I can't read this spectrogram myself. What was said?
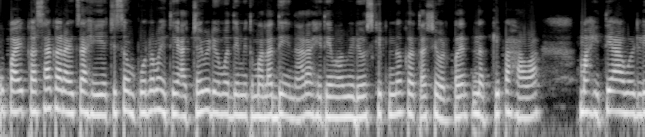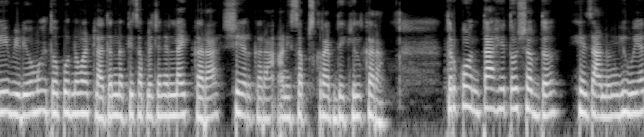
उपाय कसा करायचा आहे याची संपूर्ण माहिती आजच्या व्हिडिओमध्ये मी तुम्हाला देणार आहे. तेव्हा व्हिडिओ स्किप न करता शेवटपर्यंत नक्की पाहावा. माहिती आवडली व्हिडिओ महत्त्वपूर्ण वाटला तर नक्कीच आपल्या चॅनल लाईक करा शेअर करा आणि सबस्क्राईब देखील करा. तर कोणता आहे तो शब्द हे जाणून घेऊयात.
